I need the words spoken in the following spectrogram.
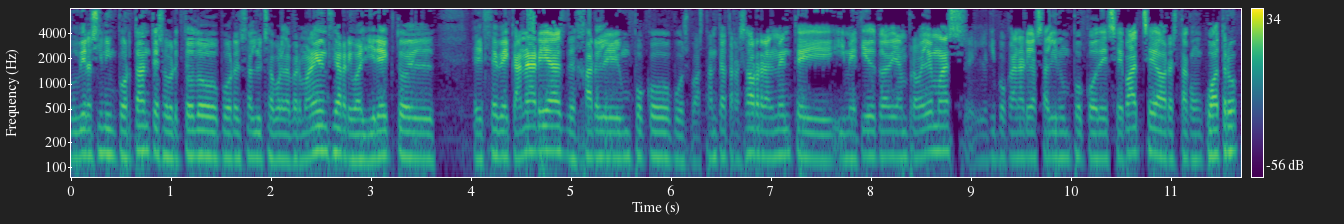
hubiera sido importante, sobre todo por esa lucha por la permanencia, rival directo el, el CB Canarias, dejarle un poco, pues bastante atrasado realmente y, metido todavía en problemas. El equipo Canarias ha salido un poco de ese bache, ahora está con cuatro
